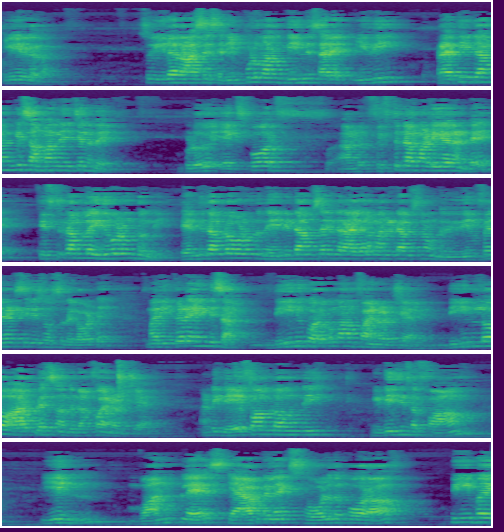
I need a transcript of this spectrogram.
Clear కదా? సో ఇలా రాసేసాను ఇప్పుడు మనం దీన్ని సరే ఇది ప్రతి టర్మ్కి సంబంధించినదే. ఇప్పుడు x power and fifth term అడిగారంటే ఫిఫ్త్ టర్మ్లో ఇది కూడా ఉంటుంది. టెన్త్ టర్మ్లో కూడా ఉంటుంది. ఎన్ని టర్మ్స్ అయితే రాయగలం అన్ని టర్మ్స్లో ఉంటుంది. ఇది ఇన్ఫైనైట్ సిరీస్ వస్తుంది కాబట్టి మరి ఇక్కడ ఏంటి సార్? దీని కొరకు మనం ఫైండ్ అవుట్ చేయాలి. దీనిలో ఆర్ ప్లస్ అంత ఫైండ్ అవుట్ చేయాలి. అంటే ఇది ఏ ఫామ్లో ఉంది? It is in the form in one plus capital X hold the power of p by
